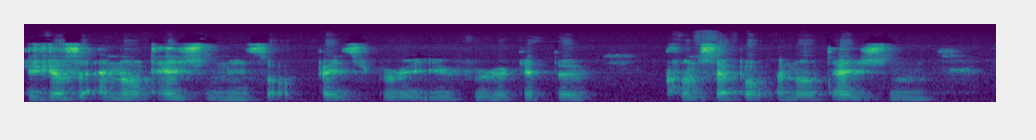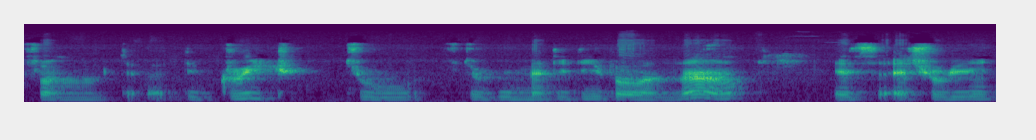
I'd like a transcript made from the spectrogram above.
Because annotation is basically, if you look at the concept of annotation from the, the Greek to, to the medieval and now, it's actually,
